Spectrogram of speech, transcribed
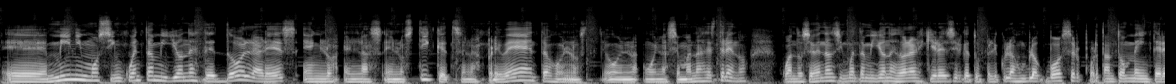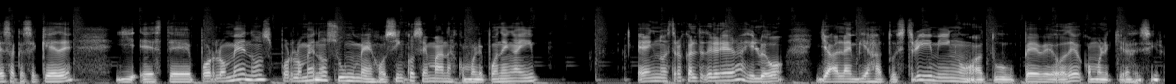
eh, mínimo 50 millones de dólares en los, en las, en los tickets, en las preventas o en, los, o, en las semanas de estreno. Cuando se vendan 50 millones de dólares quiere decir que tu película es un blockbuster, por tanto me interesa que se quede y este, por lo menos, por lo menos un mes o cinco semanas como le ponen ahí en nuestras carteleras y luego ya la envías a tu streaming o a tu PVOD o como le quieras decir.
